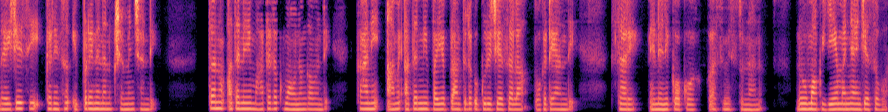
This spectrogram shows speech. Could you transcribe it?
దయచేసి కనీసం ఇప్పుడైనా నన్ను క్షమించండి. తను అతని మాటలకు మౌనంగా ఉంది. కానీ ఆమె అతన్ని భయభ్రాంతులకు గురి చేసేలా ఒకటే అంది. సరే నేను నీకు ఒక అవకాశం ఇస్తున్నాను. నువ్వు మాకు ఏం అన్యాయం చేసావో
